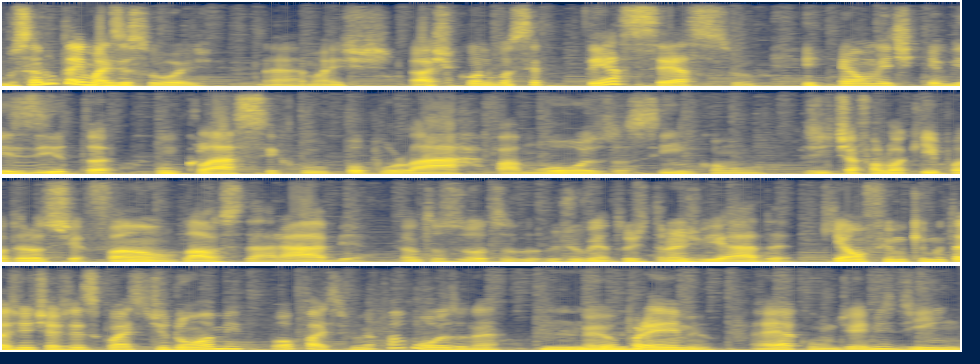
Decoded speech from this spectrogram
Você não tem mais isso hoje, né? Mas acho que quando você tem acesso e realmente revisita um clássico popular, famoso, assim, como a gente já falou aqui, Poderoso Chefão, Laos da Arábia, tantos outros, Juventude Transviada, que é um filme que muita gente às vezes conhece de nome. Opa, esse filme é famoso, né? Uhum. Ganhou prêmio. É, com James Dean,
